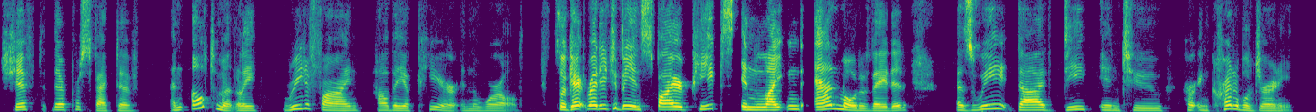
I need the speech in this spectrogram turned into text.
shift their perspective, and ultimately redefine how they appear in the world. So get ready to be inspired, peeps, enlightened, and motivated as we dive deep into her incredible journey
